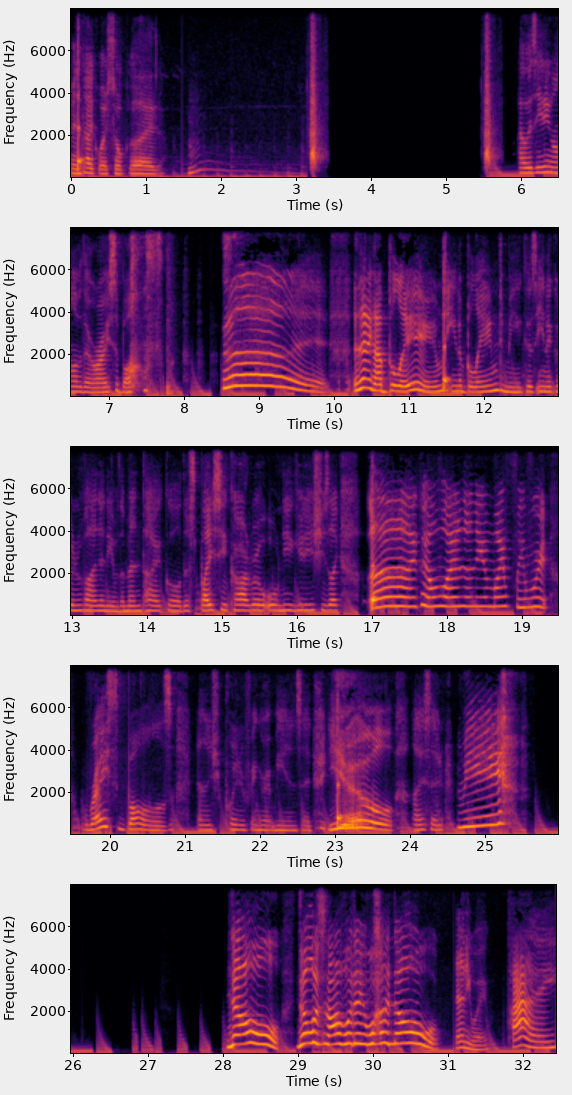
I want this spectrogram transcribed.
Mentaiko is so good. I was eating all of the rice balls. and then I got blamed. Ina blamed me because Ina couldn't find any of the mentaiko, the spicy karo onigiri. She's like, ah, I can't find any of my favorite rice balls. And then she pointed her finger at me and said, You! I said, Me? was not what I was. No. Anyway, hi.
